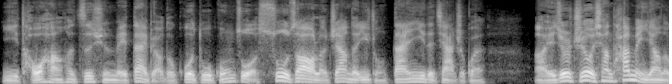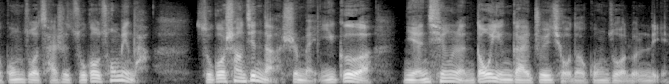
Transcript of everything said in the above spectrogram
以投行和咨询为代表的过度工作，塑造了这样的一种单一的价值观。啊，也就是只有像他们一样的工作才是足够聪明的。足够上进的是每一个年轻人都应该追求的工作伦理，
